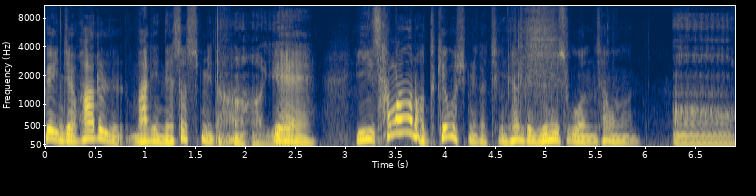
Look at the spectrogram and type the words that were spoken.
꽤 이제 화를 많이 냈었습니다. 어, 예. 예. 이 상황은 어떻게 보십니까? 지금 현재 윤희숙 의원 상황은? 어,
